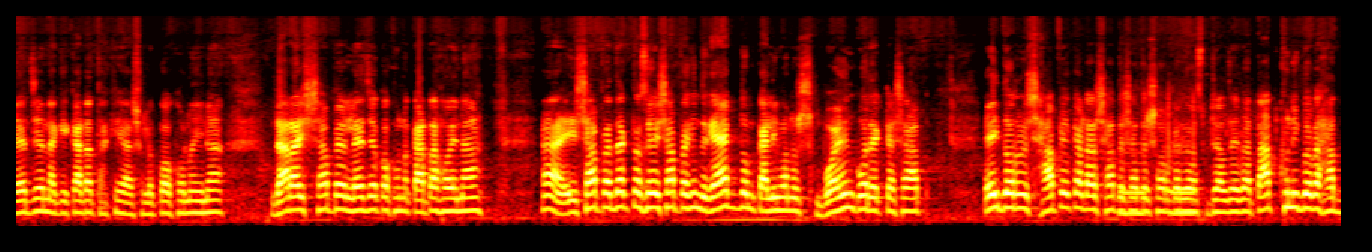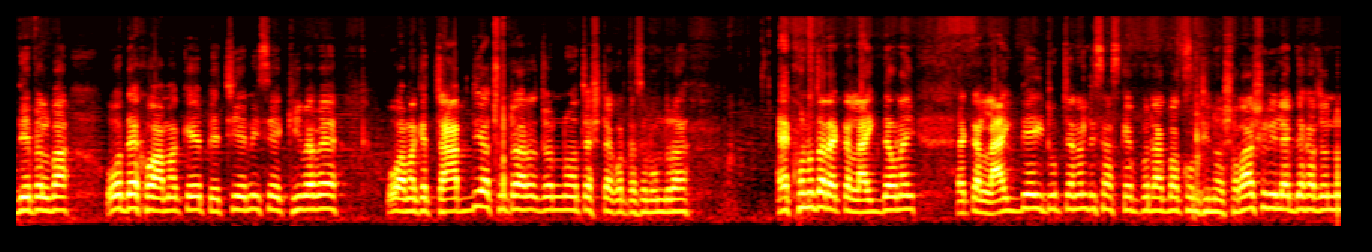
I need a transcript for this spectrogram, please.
লেজে নাকি কাটা থাকে? আসলে কখনোই না। যারা সাপের লেজে কখনো কাটা হয় না হ্যাঁ এই সাপটা দেখতেছে, এই সাপটা কিন্তু একদম কালী মানুষ, ভয়ঙ্কর একটা সাপ। এই ধরনের সাপে কাটার সাথে সাথে সরকারি হসপিটাল যাবে তাৎক্ষণিকভাবে হাত দিয়ে ফেলবা। ও দেখো আমাকে পেঁচিয়ে নিছে, কীভাবে ও আমাকে চাপ দিয়ে ছুটার জন্য চেষ্টা করতেছে বন্ধুরা। এখনও তারা একটা লাইক দেও নাই। একটা লাইক দিয়ে ইউটিউব চ্যানেলটি সাবস্ক্রাইব করে রাখবা কন্টিনিউ সরাসরি লাইভ দেখার জন্য।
